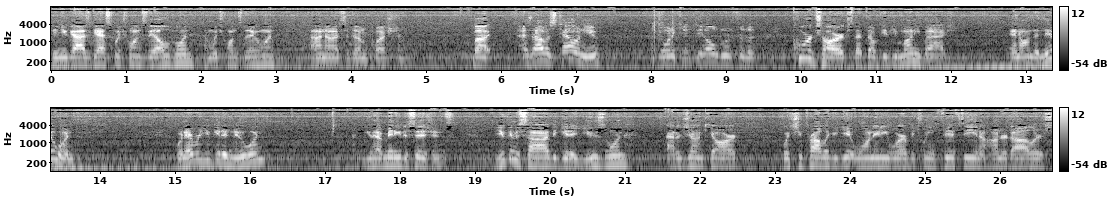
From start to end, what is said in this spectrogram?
Can you guys guess which one's the old one and which one's the new one? I know it's a dumb question. But as I was telling you, you want to keep the old one for the core charge that they'll give you money back. And on the new one, whenever you get a new one, you have many decisions. You can decide to get a used one at a junkyard, which you probably could get one anywhere between 50 and $100.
